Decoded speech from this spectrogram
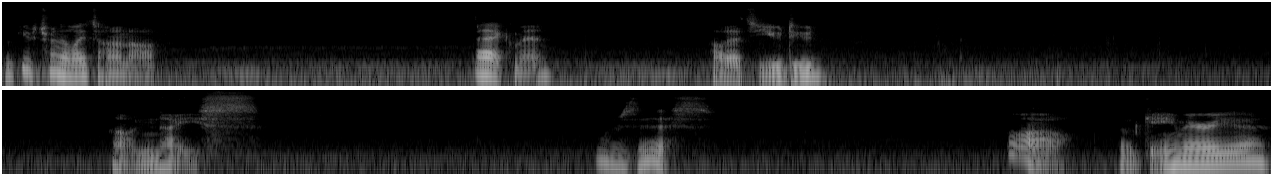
Who keeps turning the lights on and off? The heck, man? Oh, that's you, dude? Oh, nice. What is this? Oh, little game area?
